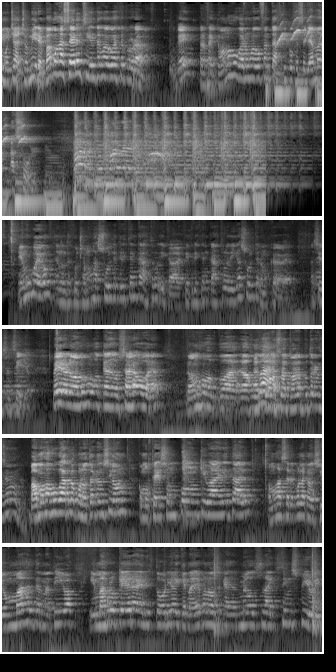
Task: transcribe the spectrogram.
muchachos, miren, vamos a hacer el siguiente juego de este programa. ¿Ok? Perfecto. Vamos a jugar un juego fantástico que se llama Azul. Es un juego en donde escuchamos Azul de Cristian Castro y cada vez que Cristian Castro diga Azul tenemos que beber. Así de sencillo. Pero lo vamos a usar ahora. Lo vamos a, a jugar. O sea, toda la puta canción. Vamos a jugarlo con otra canción. Como ustedes son punk y vaina y tal, vamos a hacer con la canción más alternativa y más rockera de la historia y que nadie conoce, que es Smells Like Teen Spirit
